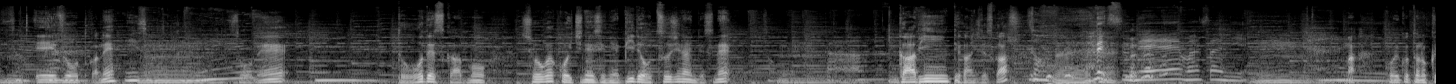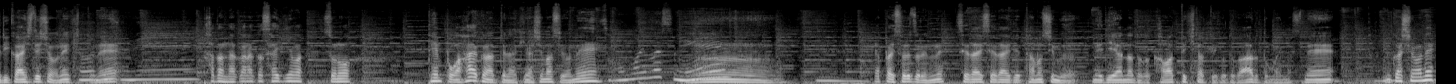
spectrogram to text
うん。映像とかね。映像とかね。うん。そうね。うん。どうですか？もう小学校1年生にはビデオ通じないんですね。そうか。ガビーンって感じですか？そうねですね。まさに。まあこういうことの繰り返しでしょうねきっとね。ね。ただなかなか最近はそのテンポが速くなってるような気がしますよね。そうますうねやっぱりそれぞれのね世代世代で楽しむメディアなどが変わってきたということがあると思いますね。昔はね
